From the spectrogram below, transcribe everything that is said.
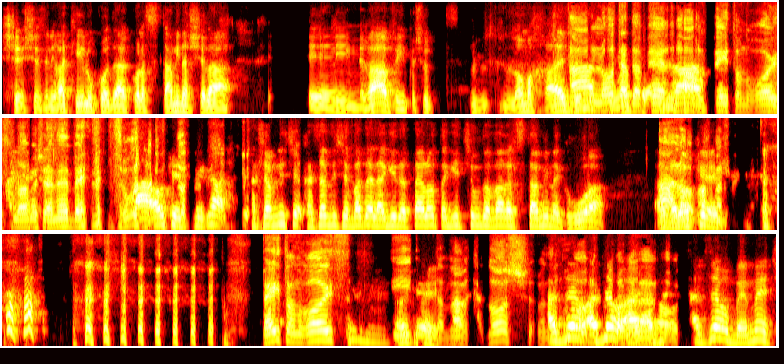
ש, שזה נראה כאילו כל, כל הסטמינה שלה אה, נגמרה, והיא פשוט לא מכרה את זה. אה, לא תדבר רע על פייטון רויס, לא משנה באיזה צורה. אה, אוקיי, סליחה. חשבתי שבאת להגיד, אתה לא תגיד שום דבר על סטמינה גרועה. אה, לא, אוקיי. פייטון רויס היא אוקיי. דבר קדוש. אז זהו, אז זהו, אז זהו, באמת,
